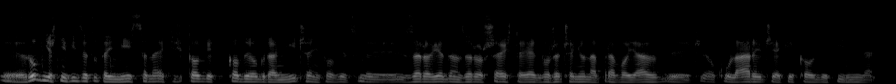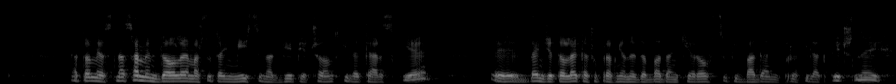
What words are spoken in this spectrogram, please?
Yy, Również nie widzę tutaj miejsca na jakiekolwiek kody ograniczeń, powiedzmy 0106, tak jak w orzeczeniu na prawo jazdy, czy okulary, czy jakiekolwiek inne. Natomiast na samym dole masz tutaj miejsce na dwie pieczątki lekarskie. Yy, Będzie to lekarz uprawniony do badań kierowców i badań profilaktycznych.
